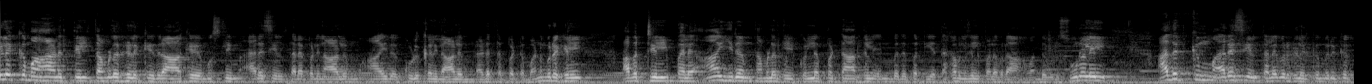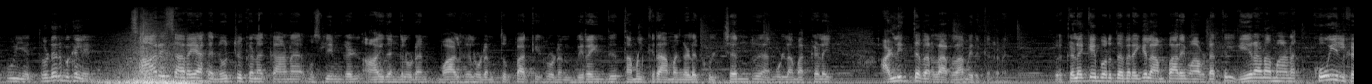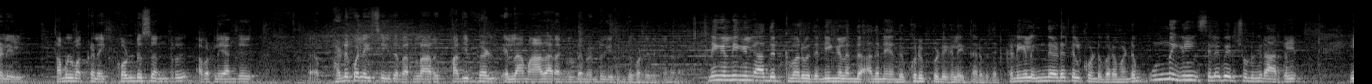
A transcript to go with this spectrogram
கிழக்கு மாகாணத்தில் தமிழர்களுக்கு எதிராக முஸ்லிம் அரசியல் தரப்பினாலும் ஆயுத குழுக்களினாலும் நடத்தப்பட்ட வன்முறைகள் அவற்றில் பல ஆயிரம் தமிழர்கள் கொல்லப்பட்டார்கள் என்பது பற்றிய தகவல்கள் பலவராக வந்த ஒரு சூழலில் அதற்கும் அரசியல் தலைவர்களுக்கும் இருக்கக்கூடிய தொடர்புகள் என்ன? சாரி சாரையாக நூற்றுக்கணக்கான முஸ்லிம்கள் ஆயுதங்களுடன் வாள்களுடன் துப்பாக்கிகளுடன் விரைந்து தமிழ் கிராமங்களுக்குள் சென்று அங்குள்ள மக்களை அழித்த வரலாறு தான் இருக்கின்றன. கிழக்கை பொறுத்தவரையில் அம்பாறை மாவட்டத்தில் ஏராளமான கோயில்களில் தமிழ் மக்களை கொண்டு சென்று அவர்களை அங்கு படுகொலை செய்த வரலாறு பதிவுகள் எல்லாம் ஆதாரங்களுடன் என்று இருந்து கொண்டிருக்கின்றன. நீங்கள் நீங்கள் அதற்கு வருவது நீங்கள் அந்த அதனை அந்த குறிப்பீடுகளை தருவதற்கு. நீங்கள் இந்த இடத்தில் கொண்டு வர வேண்டும். உண்மையில் சில பேர் சொல்கிறார்கள்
